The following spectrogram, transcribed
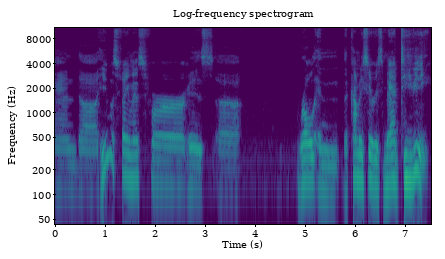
and uh, he was famous for his uh, role in the comedy series Mad TV.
